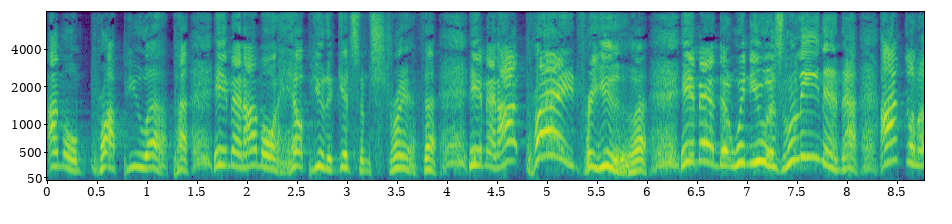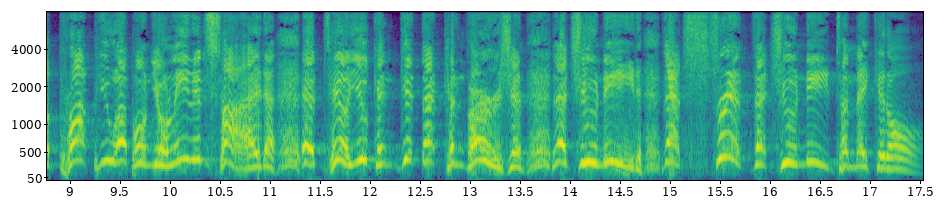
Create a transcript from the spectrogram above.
I'm going to prop you up. Amen. I'm going to help you to get some strength. Amen. I prayed for you. Amen. That when you was leaning, I'm going to prop you up on your leaning side until you can get that conversion that you need, that strength that you need to make it on.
